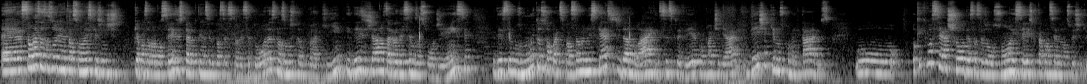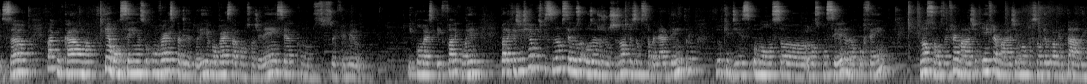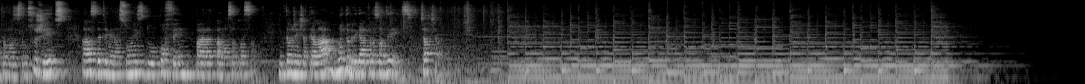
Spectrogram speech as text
é, são essas as orientações que a gente quer passar para vocês. Eu espero que tenham sido bastante esclarecedoras. Nós vamos ficando por aqui e desde já nós agradecemos a sua audiência. Agradecemos muito a sua participação e não esquece de dar um like, de se inscrever, compartilhar. Deixe aqui nos comentários o, o que, que você achou dessas resoluções, se é isso que está acontecendo na sua instituição. Vá com calma, tenha bom senso, converse com a diretoria, converse com a sua gerência, com seu enfermeiro e converse e fale com ele para que a gente realmente precisamos ter os, os ajustes, nós precisamos trabalhar dentro do que diz o nosso, o nosso conselho, né, o COFEM. Nós somos da enfermagem e a enfermagem é uma profissão regulamentada, então nós estamos sujeitos às determinações do COFEM para a nossa atuação. Então, gente, até lá. Muito obrigada pela sua audiência. Tchau, tchau.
